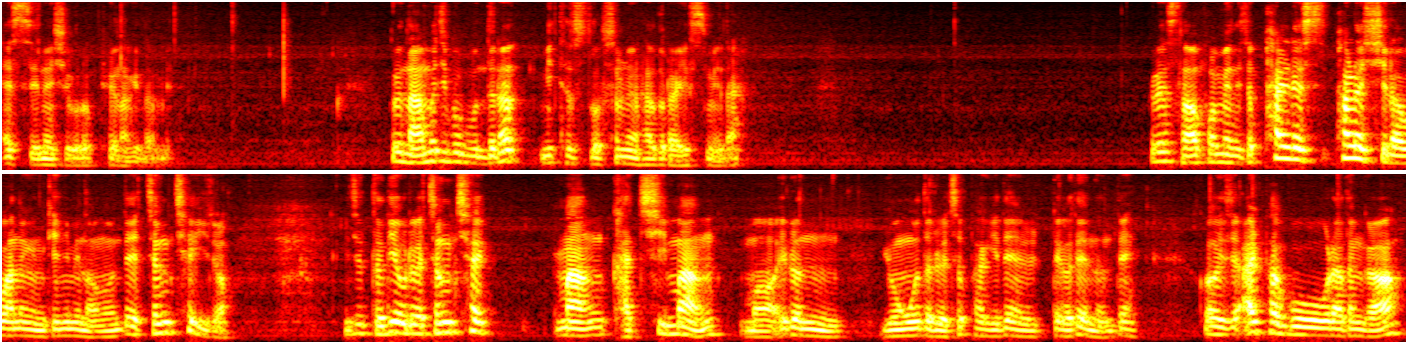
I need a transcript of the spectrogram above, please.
S 이런 식으로 표현하기도 합니다. 그리고 나머지 부분들은 밑에서도 설명하도록 하겠습니다. 그래서 보면 이제 팔레시, 팔레시라고 하는 개념이 나오는데 정책이죠. 이제 드디어 우리가 정책망, 가치망 뭐 이런 용어들을 접하게 될 때가 됐는데 그 이제 알파고라든가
